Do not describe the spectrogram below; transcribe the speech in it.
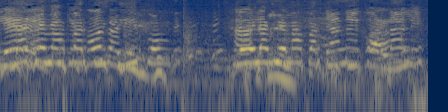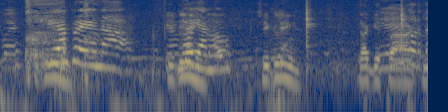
Yo la que más participo. Yo soy la que más participo ahí. Pues. Siempre en la... No, ya no. Chiclín, ya que está aquí,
